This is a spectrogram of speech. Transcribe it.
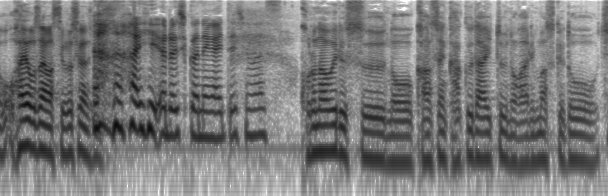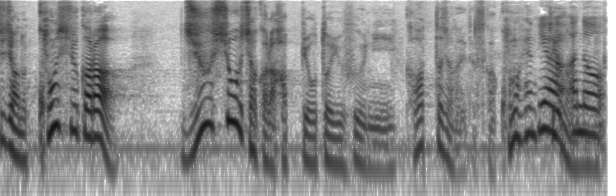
おはようございます。よろしくお願いします。はいよろしくお願いいたします。コロナウイルスの感染拡大というのがありますけど知事あの今週から重症者から発表というふうに変わったじゃないですか、この辺いやあの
